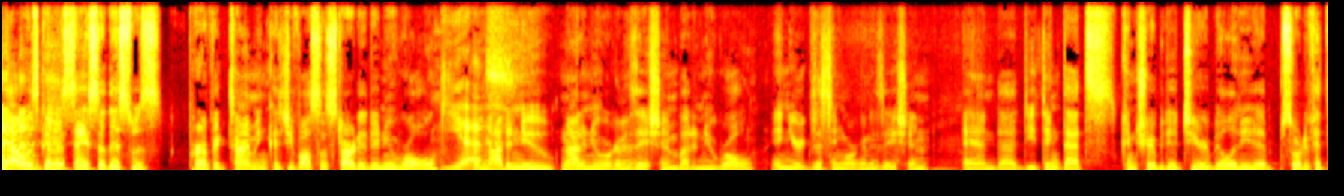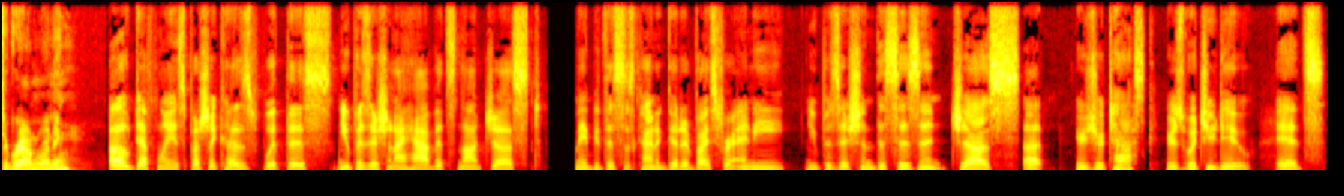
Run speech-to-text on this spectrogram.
yeah, I was going to say so this was perfect timing because you've also started a new role. Yes. not a new not a new organization, but a new role in your existing organization. And uh, do you think that's contributed to your ability to sort of hit the ground running? Oh, definitely, especially because with this new position I have, it's not just maybe this is kind of good advice for any new position. This isn't just uh, here's your task, here's what you do. It's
